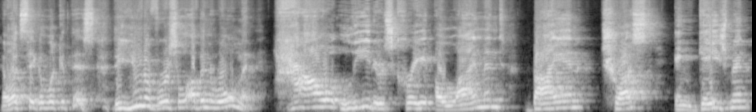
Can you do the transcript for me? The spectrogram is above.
Now let's take a look at this. The universal of enrollment. How leaders create alignment, buy-in, trust, engagement,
